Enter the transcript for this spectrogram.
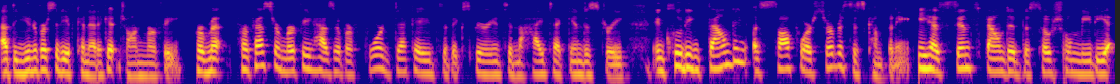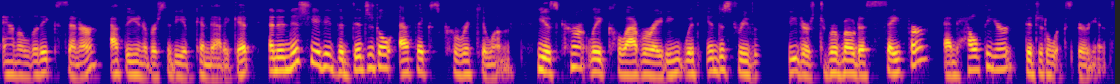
at the University of Connecticut, John Murphy. Professor Murphy has over four decades of experience in the high tech industry, including founding a software services company. He has since founded the Social Media Analytics Center at the University of Connecticut and initiated the Digital Ethics Curriculum. He is currently collaborating with industry leaders to promote a safer and healthier digital experience.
